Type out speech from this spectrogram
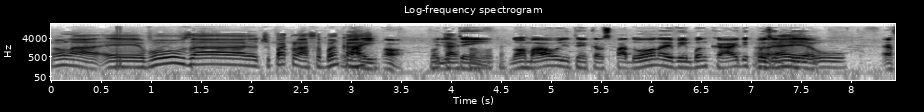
Vamos lá, é, eu vou usar tipo a classe, Bankai. Ó, Bankai, ele tem Bankai. normal, ele tem aquela espadona, aí vem Bankai, depois é, ele tem o a,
